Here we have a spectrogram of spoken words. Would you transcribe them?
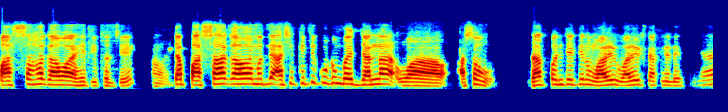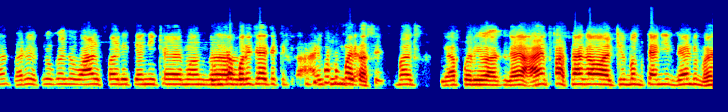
पाच सहा गावं आहेत इथलचे. हो. त्या पाच सहा गावामधले असे किती कुटुंब आहेत ज्यांना वा- असं जात पंचायतीने वाळी वाळीत टाकलेले या बरेच लोकांना वाढ पाडली त्यांनी काय मग तुमच्या परिचयाचे किती किती कुटुंब आहेत असे? बस या परिवारातले आहे पाच सहा गावाची मग त्यांनी दंड भर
